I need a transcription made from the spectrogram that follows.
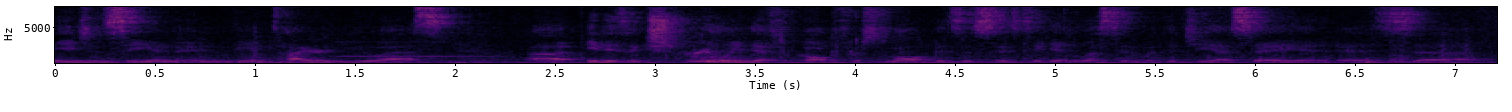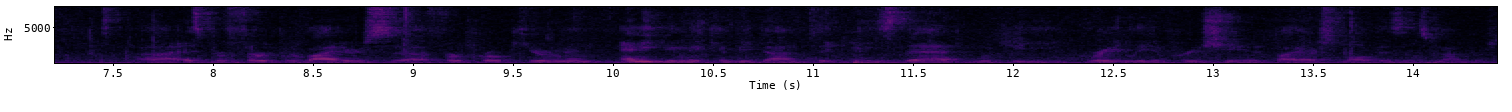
agency in, in the entire US. Uh, It is extremely difficult for small businesses to get listed with the GSA as, uh, as preferred providers uh, for procurement. Anything that can be done to ease that would be greatly appreciated by our small business members.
